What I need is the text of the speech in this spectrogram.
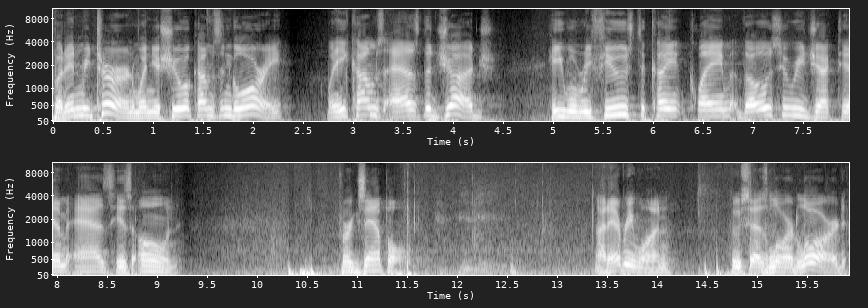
But in return, when Yeshua comes in glory, when he comes as the judge, he will refuse to claim those who reject him as his own. For example, not everyone who says, Lord, Lord,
